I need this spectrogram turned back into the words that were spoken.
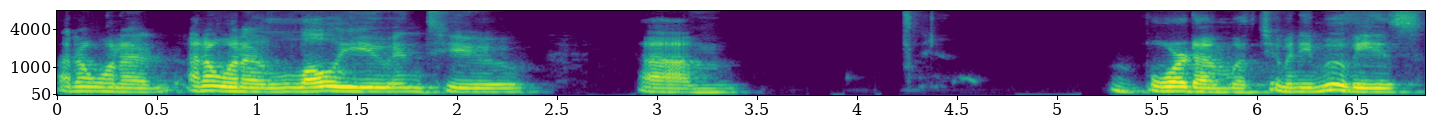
I don't want to, I don't want to lull you into um, boredom with too many movies,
